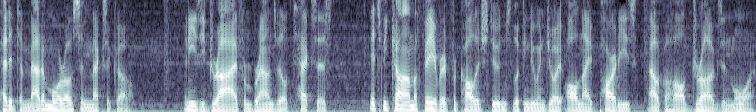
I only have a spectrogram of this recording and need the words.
headed to Matamoros in Mexico. An easy drive from Brownsville, Texas, it's become a favorite for college students looking to enjoy all night parties, alcohol, drugs, and more.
